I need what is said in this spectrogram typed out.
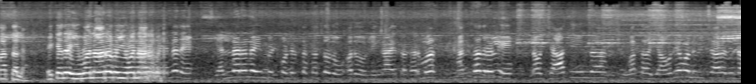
ಮಾತಲ್ಲ. ಯಾಕೆಂದ್ರೆ ಯುವನಾರವ ಯುವನಾರವ ಎನ್ನದೆ ಎಲ್ಲರನ್ನ ಹಿಂಬಿಟ್ಕೊಂಡಿರ್ತಕ್ಕಂಥದ್ದು ಅದು ಲಿಂಗಾಯತ ಧರ್ಮ. ಅಂಥದ್ರಲ್ಲಿ ನಾವು ಜಾತಿಯಿಂದ ಮತ್ತು ಯಾವುದೇ ಒಂದು ವಿಚಾರದಿಂದ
